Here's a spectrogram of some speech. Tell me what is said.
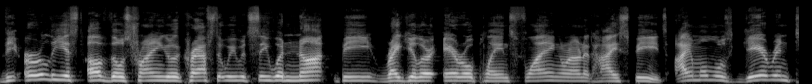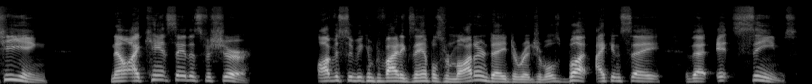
the earliest of those triangular crafts that we would see would not be regular aeroplanes flying around at high speeds. I'm almost guaranteeing. Now, I can't say this for sure. Obviously, we can provide examples from modern day dirigibles, but I can say that it seems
